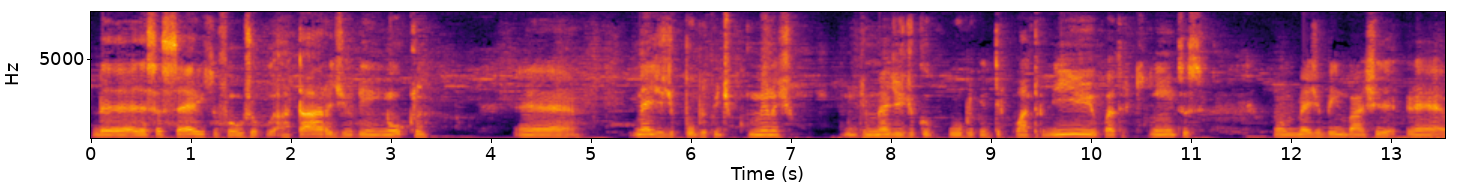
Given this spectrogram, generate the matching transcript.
dessa série, que foi o jogo à tarde ali em Oakland. É, média de público de menos de média de público entre 4 mil, 4.500, uma média bem baixa é,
